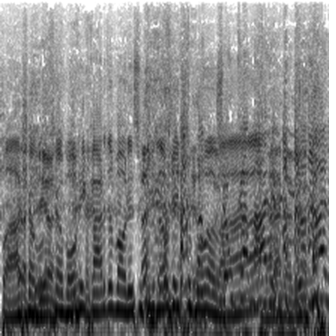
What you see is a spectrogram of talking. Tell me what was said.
Pá, chamou, chamou o Ricardo e o Maurício de não gente boa. Você é um canalha. Canalha.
